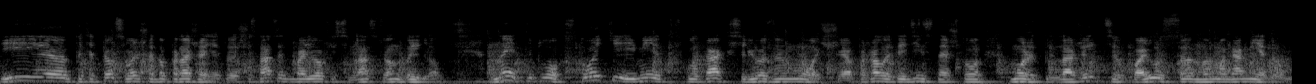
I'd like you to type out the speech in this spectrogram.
и э, потерпел всего лишь одно поражение. То есть 16 боев из 17 он выиграл. Нейт неплох стойкий, имеет в кулаках серьезную мощь. А, пожалуй, это единственное, что он может предложить в бою с Нурмагомедовым.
